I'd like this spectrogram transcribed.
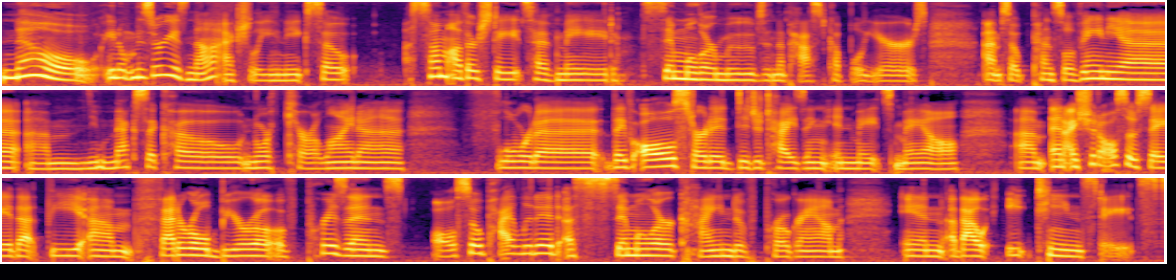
No, you know, Missouri is not actually unique. So some other states have made similar moves in the past couple years. Um, so Pennsylvania, um, New Mexico, North Carolina, Florida, they've all started digitizing inmates' mail. Um, and I should also say that the um, Federal Bureau of Prisons also piloted a similar kind of program in about 18 states.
